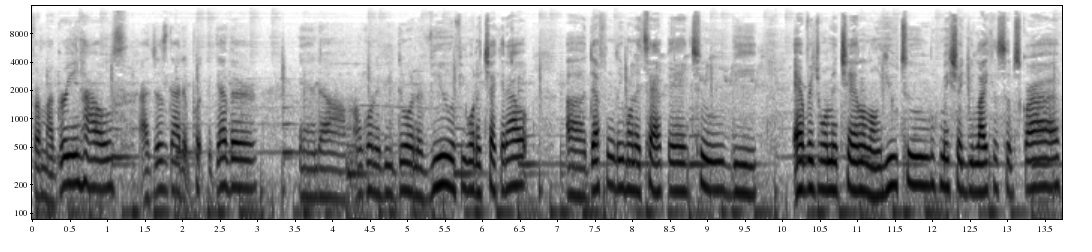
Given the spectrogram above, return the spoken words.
from my greenhouse. I just got it put together, and um, I'm going to be doing a view if you want to check it out. Uh, definitely want to tap into the Average Woman channel on YouTube. Make sure you like and subscribe.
